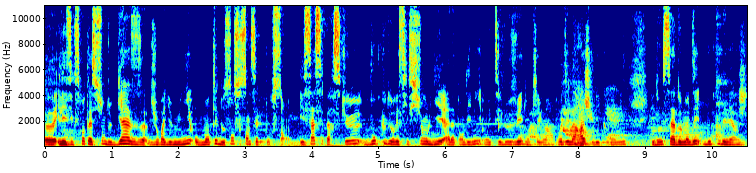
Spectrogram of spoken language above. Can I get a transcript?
et les exportations de gaz du Royaume-Uni ont augmenté de 167%. Et ça, c'est parce que beaucoup de restrictions liées à la pandémie ont été levées donc il y a eu un redémarrage de l'économie, et donc ça a demandé beaucoup d'énergie.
